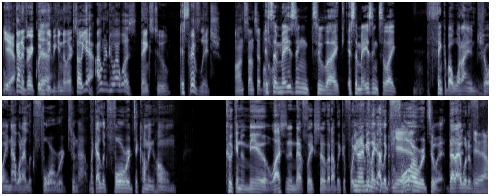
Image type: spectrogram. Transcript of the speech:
Yeah, Kind of very quickly Yeah. begin to learn. So yeah, I learned who I was thanks to It's- privilege on Sunset Boulevard. It's amazing to like it's amazing to like think about what I enjoy now, what I look forward to now. Like I look forward to coming home, cooking a meal, watching a Netflix show that I'm looking for. You know what I mean? Like I look Yeah. forward to it. That I would have yeah,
